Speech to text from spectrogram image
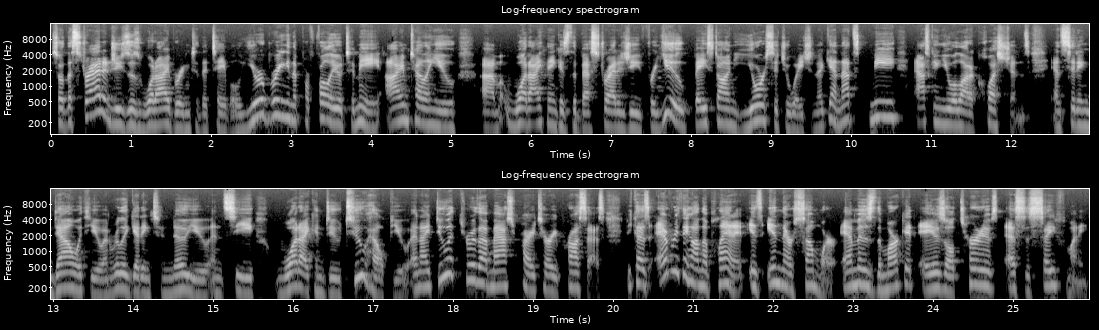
So, the strategies is what I bring to the table. You're bringing the portfolio to me. I'm telling you um, what I think is the best strategy for you based on your situation. Again, that's me asking you a lot of questions and sitting down with you and really getting to know you and see what I can do to help you. And I do it through the master proprietary process because everything on the planet is in there somewhere. M is the market A is alternatives, S is safe money.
